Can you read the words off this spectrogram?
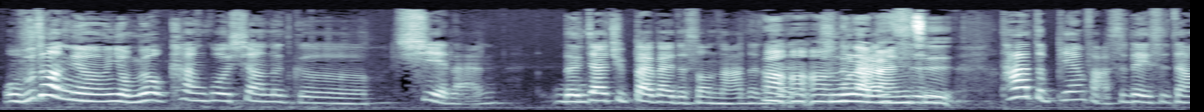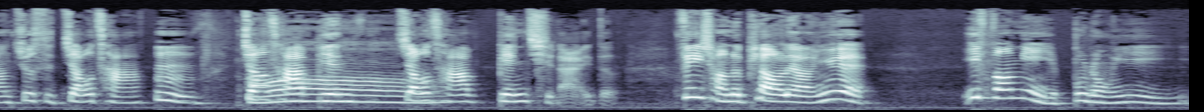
我不知道你们有没有看过像那个谢兰，人家去拜拜的时候拿的那个竹篮子，它的编法是类似这样，就是交叉，嗯，交叉编，交叉编起来的，非常的漂亮，因为。一方面也不容易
